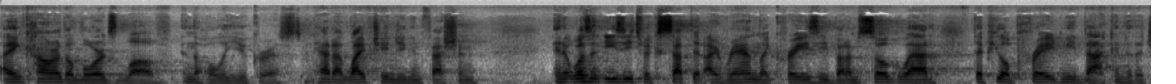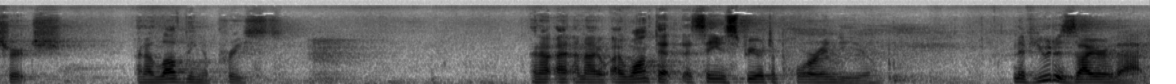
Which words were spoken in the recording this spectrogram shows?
I encountered the Lord's love in the Holy Eucharist and had a life changing confession. And it wasn't easy to accept it. I ran like crazy, but I'm so glad that people prayed me back into the church. And I love being a priest. And I, and I, I want that, that same spirit to pour into you. And if you desire that,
